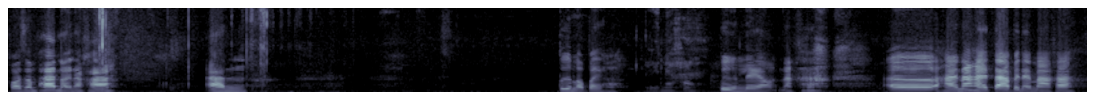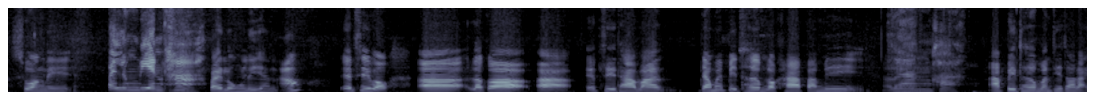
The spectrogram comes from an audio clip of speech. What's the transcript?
ขอสัมภาษณ์หน่อยนะคะ อัน ตื่นเรอไปค่ะ คะตื่นแล้วนะคะเอ่อหายหน้าหายตาไปไหนมาคะช่วงนี้ไปโรงเรียนค่ะ ไปโรงเรียนเอ้า FC บอกอ่าแล้วก็อ่า FC ถามว่ายังไม่ปิดเทอมหรอคะปามี่อะไรยัเงี้งยค่ะอะปิดเทอมวันที่เท่าไหร่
